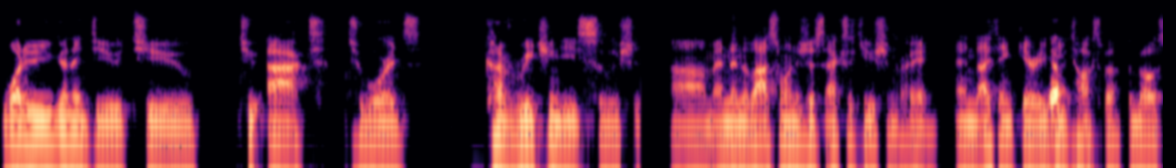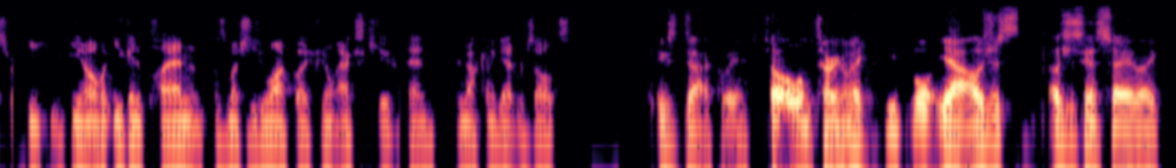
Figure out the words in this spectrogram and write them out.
what are you going to do to to act towards kind of reaching these solutions um, and then the last one is just execution right and i think gary yep. vee talks about the most you, you know you can plan as much as you want but if you don't execute then you're not going to get results exactly so I'm sorry like people yeah i was just i was just going to say like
